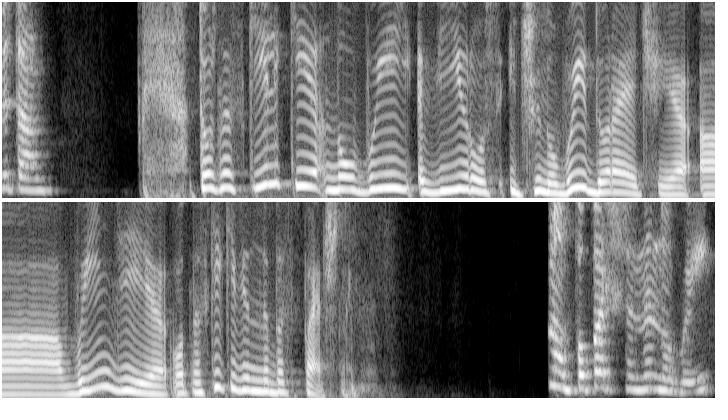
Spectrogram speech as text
Вітаю. Тож наскільки новий вірус, і чи новий, до речі, в Індії, от наскільки він небезпечний? Ну, по-перше, не новий.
